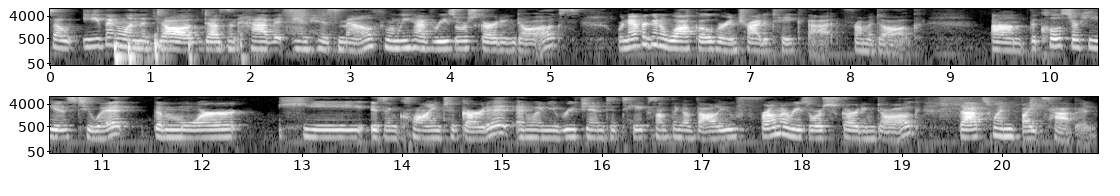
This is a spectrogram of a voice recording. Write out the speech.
So even when the dog doesn't have it in his mouth, when we have resource guarding dogs, we're never gonna walk over and try to take that from a dog. Um, the closer he is to it, the more he is inclined to guard it. And when you reach in to take something of value from a resource guarding dog, that's when bites happen.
